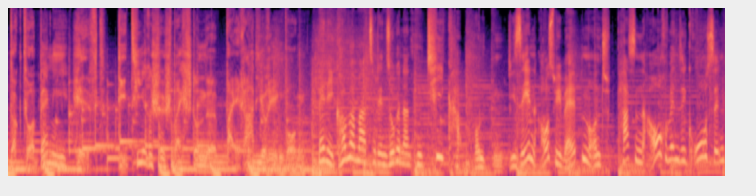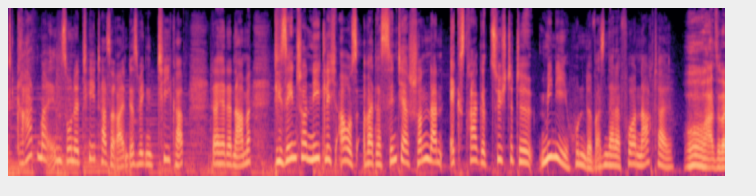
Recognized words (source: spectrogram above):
Dr. Benny hilft. Die tierische Sprechstunde bei Radio Regenbogen. Benny, kommen wir mal zu den sogenannten Teacup-Hunden. Die sehen aus wie Welpen und passen, auch wenn sie groß sind, gerade mal in so eine Teetasse rein. Deswegen Teacup, daher der Name. Die sehen schon niedlich aus, aber das sind ja schon dann extra gezüchtete Mini-Hunde. Was ist denn da der Vor- und Nachteil? Oh, also da,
